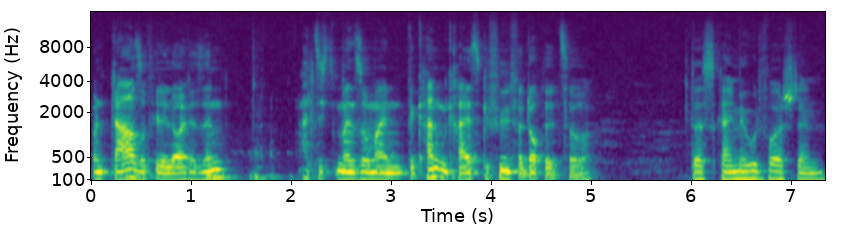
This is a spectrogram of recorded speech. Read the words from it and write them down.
und da so viele Leute sind, hat sich mein, so mein Bekanntenkreis gefühlt verdoppelt so. Das kann ich mir gut vorstellen.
